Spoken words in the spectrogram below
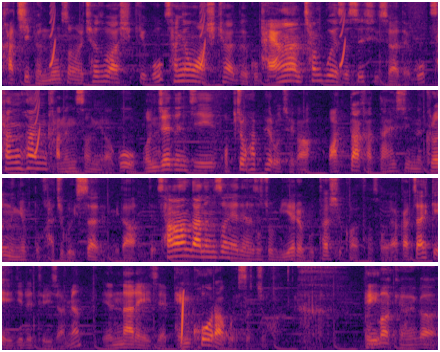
가치 변동성을 최소화시키고 상용화 시켜야 되고 다양한 창구에서 쓸 수 있어야 되고 상환 가능성이라고 언제든지 법정 화폐로 제가 왔다 갔다 할 수 있는 그런 능력도 가지고 있어야 됩니다. 상환 가능성에 대해서 좀 이해를 못 하실 것 같아서 약간 짧게 얘기를 드리자면 옛날에 이제 Bancor라고 있었죠. 얼마 걔네가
